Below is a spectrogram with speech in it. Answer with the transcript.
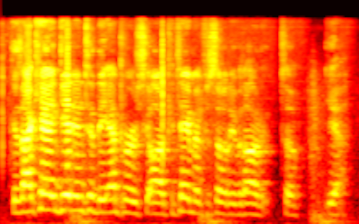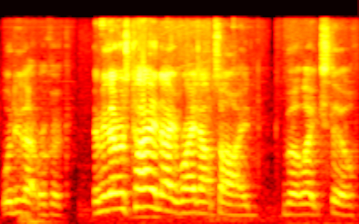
Because I can't get into the Emperor's uh, containment facility without it. So, yeah, we'll do that real quick. I mean, there was kyanite right outside, but, like, still.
